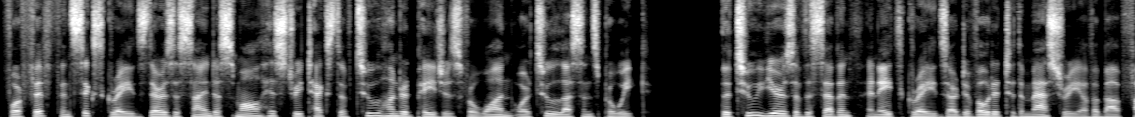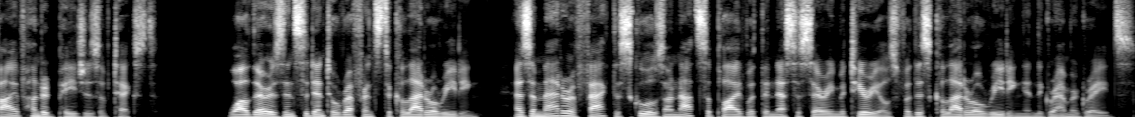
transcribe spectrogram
For 5th and 6th grades, there is assigned a small history text of 200 pages for one or two lessons per week. The two years of the seventh and eighth grades are devoted to the mastery of about 500 pages of text. While there is incidental reference to collateral reading, as a matter of fact, the schools are not supplied with the necessary materials for this collateral reading in the grammar grades.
